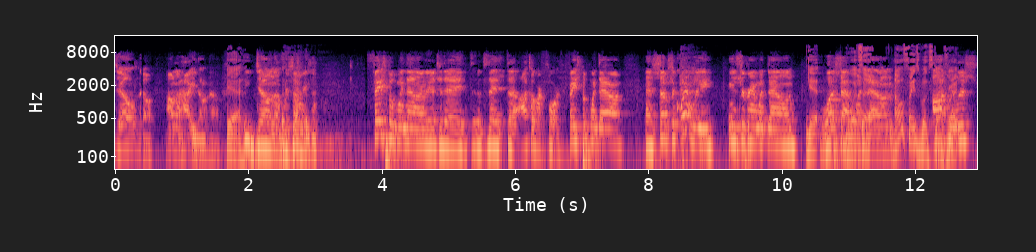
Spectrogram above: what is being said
don't know, I don't know how you don't know. Yeah. You don't know for some reason. Facebook went down earlier today. Today's the October fourth. Facebook went down, and subsequently Instagram went down. Yeah. WhatsApp went down. Oh, Facebook stuff, right? Oculus.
